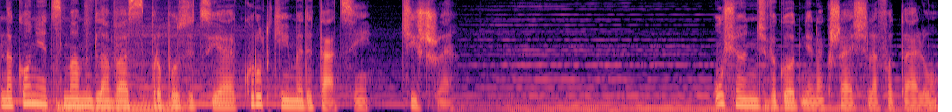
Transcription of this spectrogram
Na koniec mam dla Was propozycję krótkiej medytacji, ciszy. Usiądź wygodnie na krześle, fotelu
